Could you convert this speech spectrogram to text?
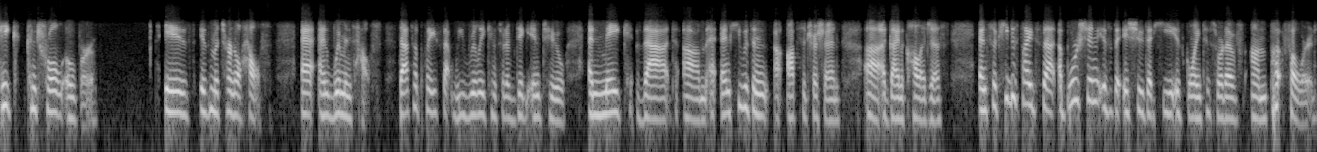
take control over is is maternal health and, and women's health. That's a place that we really can sort of dig into and make that. Um, and he was an uh, obstetrician, uh, a gynecologist. And so he decides that abortion is the issue that he is going to sort of um, put forward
